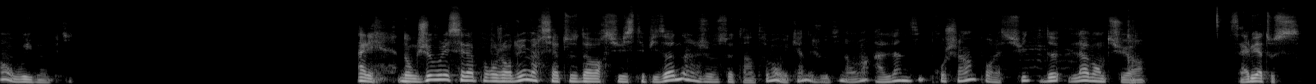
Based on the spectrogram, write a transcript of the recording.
Oh oui, mon petit. Allez, donc je vais vous laisser là pour aujourd'hui. Merci à tous d'avoir suivi cet épisode. Je vous souhaite un très bon week-end et je vous dis normalement à lundi prochain pour la suite de l'aventure. Salut à tous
